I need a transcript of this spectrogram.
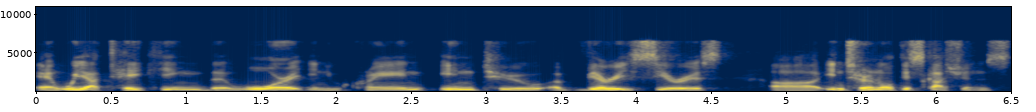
and we are taking the war in Ukraine into a very serious uh, internal discussions.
